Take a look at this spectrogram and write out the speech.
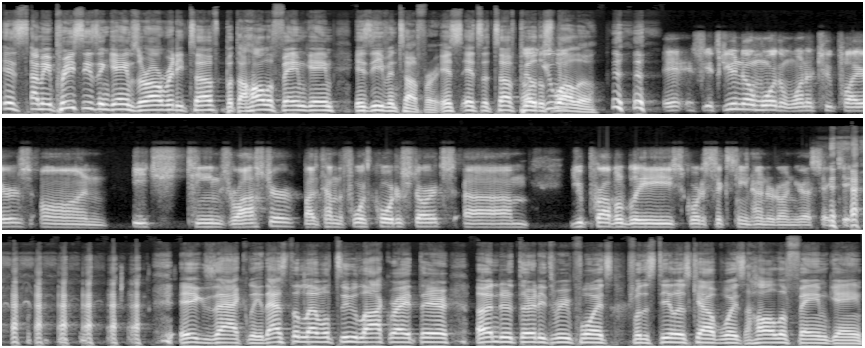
it's. I mean, preseason games are already tough, but the Hall of Fame game is even tougher. It's, it's a tough pill oh, to swallow. if, if you know more than one or two players on each team's roster by the time the fourth quarter starts, um, you probably scored a 1600 on your SAT. exactly. That's the level two lock right there. Under 33 points for the Steelers Cowboys Hall of Fame game.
